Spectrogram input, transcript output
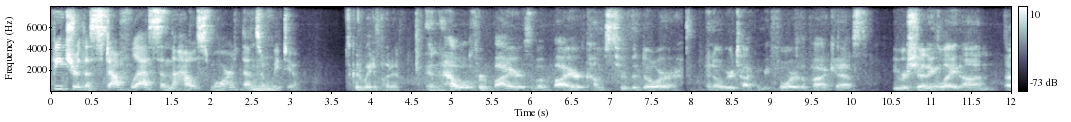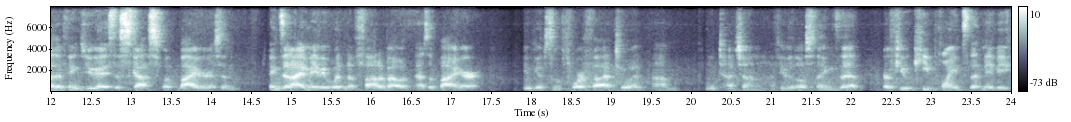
feature the stuff less and the house more, that's what we mm. do. It's a good way to put it. And how about for buyers? If a buyer comes through the door, I know we were talking before the podcast, you were shedding light on other things you guys discuss with buyers and things that I maybe wouldn't have thought about as a buyer. You give some forethought to it. Um, can you touch on a few of those things that are a few key points that maybe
